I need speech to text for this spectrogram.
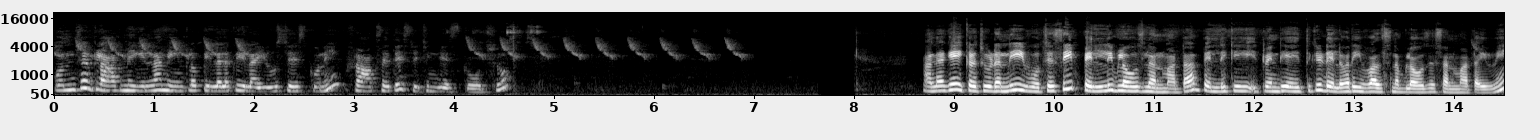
కొంచెం క్లాత్ మిగిలిన మీ ఇంట్లో పిల్లలకు ఇలా యూజ్ చేసుకుని ఫ్రాక్స్ అయితే స్టిచ్చింగ్ చేసుకోవచ్చు. అలాగే ఇక్కడ చూడండి ఇవి వచ్చేసి పెళ్ళి బ్లౌజులు అనమాట పెళ్ళికి ట్వంటీ ఎయిత్కి డెలివరీ ఇవ్వాల్సిన బ్లౌజెస్ అనమాట ఇవి.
